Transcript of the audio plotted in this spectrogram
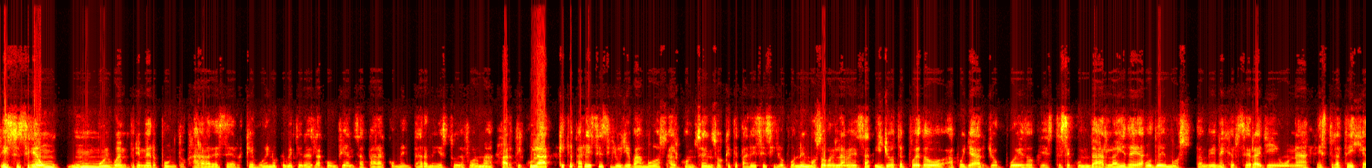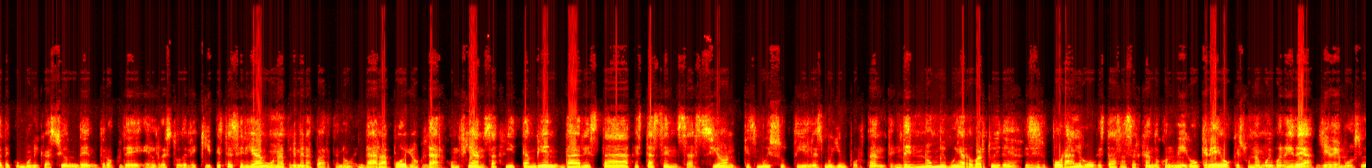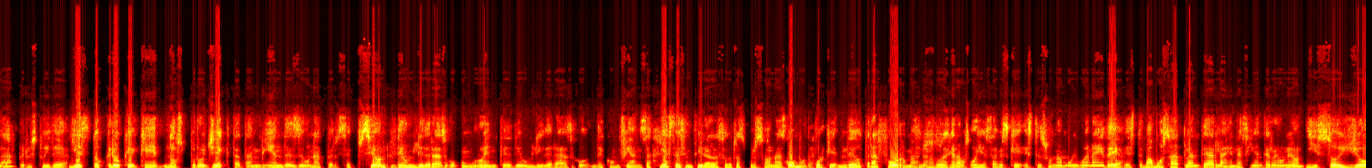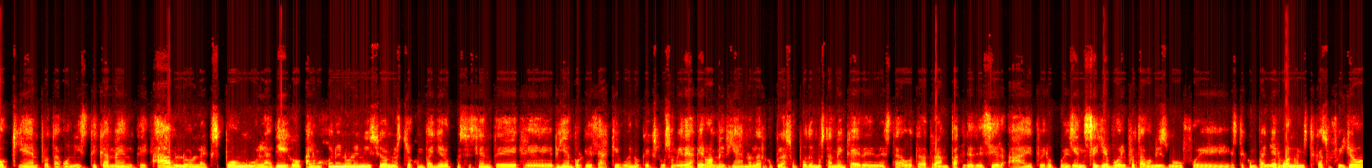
Ese sería un, un muy buen primer punto. Agradecer, qué bueno que me tienes la confianza para comentarme esto de forma particular. ¿Qué te parece si lo llevamos al consenso? ¿Qué te parece si lo ponemos sobre la mesa y yo te puedo apoyar? Yo puedo este, secundar la idea, podemos también ejercer allí una estrategia de comunicación dentro del resto del equipo. Esta sería una primera parte, ¿no? Dar apoyo, dar confianza y también dar esta, esta sensación que es muy sutil, es muy importante, de no me voy a robar tu idea. Es decir, por algo que estás acercando conmigo, creo que es una muy buena idea, llevémosla, pero es tu idea. Y esto creo que, que nos proyecta también desde una percepción de un liderazgo congruente de un liderazgo de confianza y hace sentir a las otras personas cómodas. Porque de otra forma, si nosotros dijéramos, oye, ¿sabes qué? Esta es una muy buena idea. Este, vamos a plantearla en la siguiente reunión y soy yo quien protagonísticamente hablo, la expongo, la digo, a lo mejor en un inicio nuestro compañero pues se siente eh, bien porque dice, ah, qué bueno que expuso mi idea. Pero a mediano, largo plazo podemos también caer en esta otra trampa de decir, ay, pero pues quien se llevó el protagonismo fue este compañero, bueno, en este caso fui yo,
